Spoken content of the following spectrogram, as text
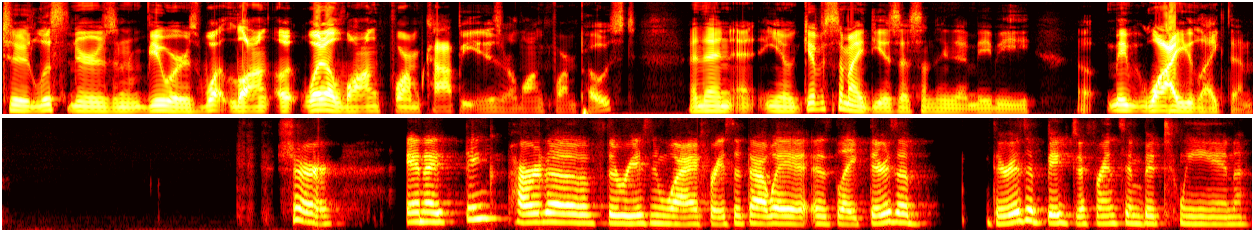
to listeners and viewers what long uh, what a long form copy is or a long form post and then uh, you know give us some ideas of something that maybe uh, maybe why you like them. Sure. And i think part of the reason why i phrase it that way is like there's a there is a big difference in between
